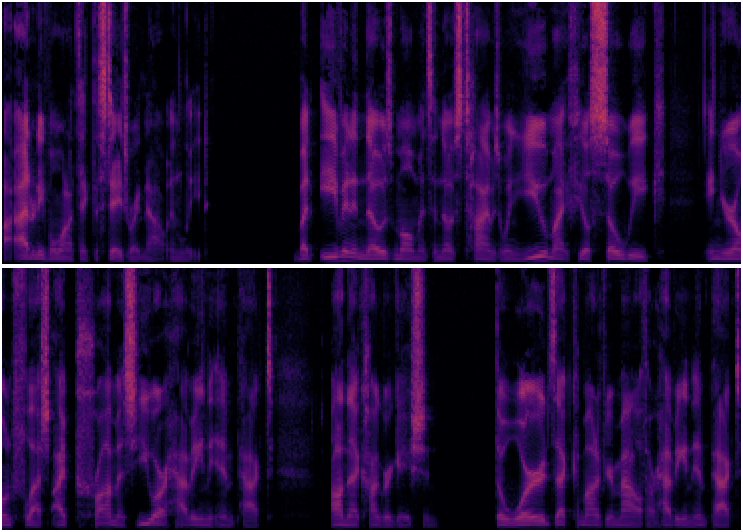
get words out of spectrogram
I don't even want to take the stage right now and lead. But even in those moments and those times when you might feel so weak in your own flesh, I promise you are having an impact on that congregation. The words that come out of your mouth are having an impact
